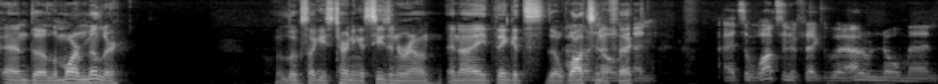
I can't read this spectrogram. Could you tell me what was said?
and uh, Lamar Miller. It looks like he's turning a season around, and I think it's the I don't Watson know, effect. man. It's a Watson effect, but I don't know, man.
